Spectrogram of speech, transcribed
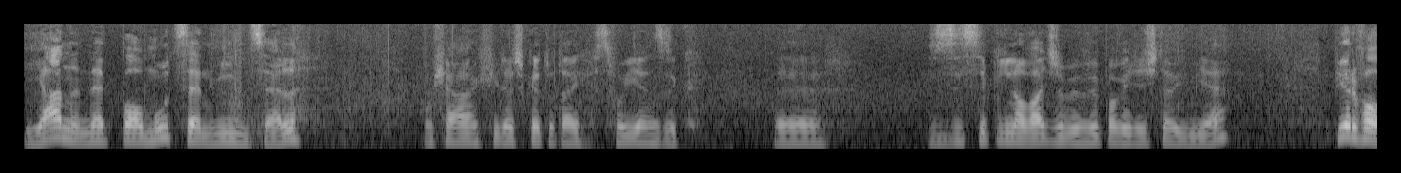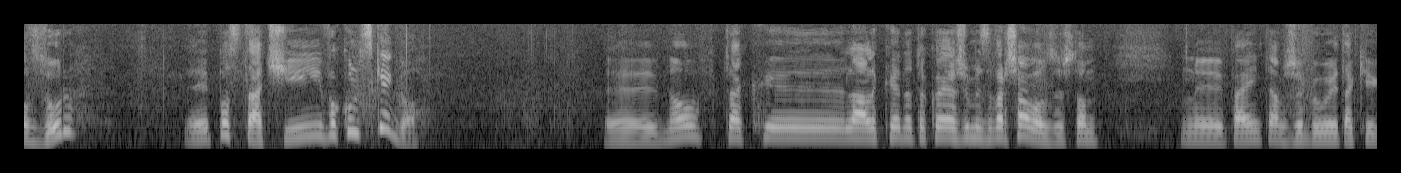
Jan Nepomucen Mincel. Musiałem chwileczkę tutaj swój język e, zdyscyplinować, żeby wypowiedzieć to imię. Pierwowzór postaci Wokulskiego. E, No, tak e, lalkę no to kojarzymy z Warszawą. Zresztą e, pamiętam, że były takie e,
